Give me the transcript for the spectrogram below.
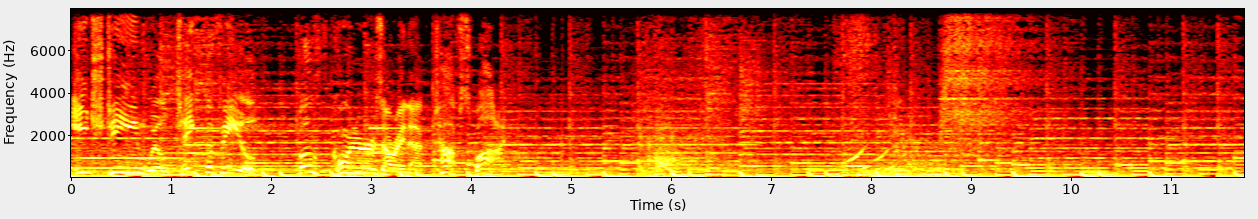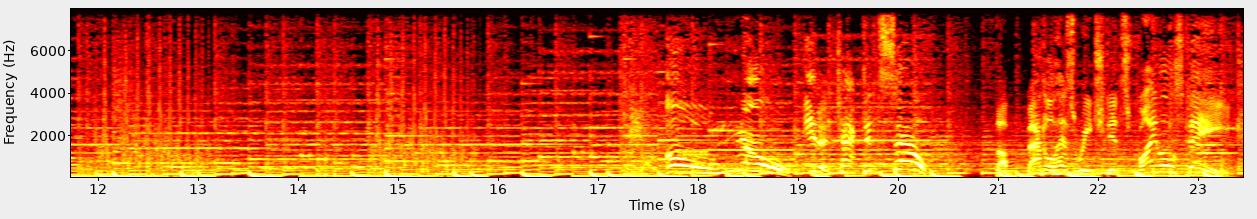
each team will take the field. Both corners are in a tough spot. Oh no! It attacked itself! The battle has reached its final stage.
